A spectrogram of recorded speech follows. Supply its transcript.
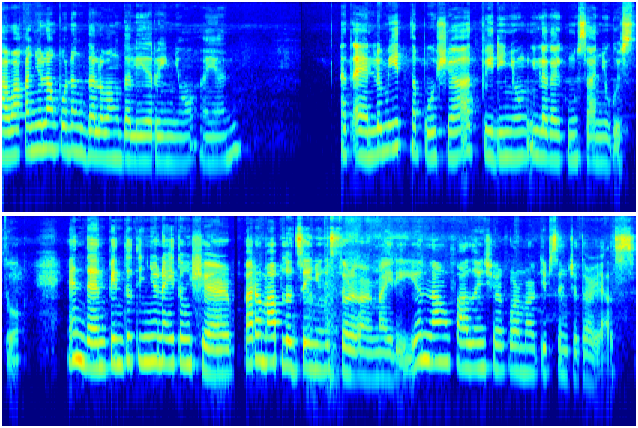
hawakan nyo lang po ng dalawang daliri nyo. Ayan. At ayan, lumiit na po siya at pwede nyo ilagay kung saan nyo gusto. And then, pindutin nyo na itong share para ma-upload sa inyong story or my day. Yun lang, follow and share for more tips and tutorials.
